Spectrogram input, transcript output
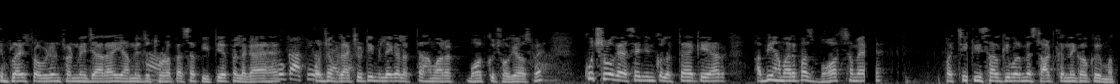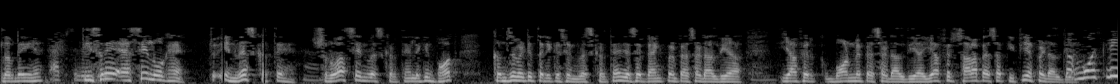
इम्प्लाइज प्रोविडेंट फंड में जा रहा है या हमने जो हाँ। थोड़ा पैसा पीपीएफ में लगाया है और जो ग्रेचुटी मिलेगा लगता है हमारा बहुत कुछ हो गया उसमें। हाँ। कुछ लोग ऐसे हैं जिनको लगता है कि यार अभी हमारे पास बहुत समय है पच्चीस तीस साल की उम्र में स्टार्ट करने का कोई मतलब नहीं है Absolutely. तीसरे ऐसे लोग हैं जो इन्वेस्ट करते हैं हाँ। शुरुआत से इन्वेस्ट करते हैं लेकिन बहुत कंजर्वेटिव तरीके से इन्वेस्ट करते हैं जैसे बैंक में पैसा डाल दिया हाँ। या फिर बॉन्ड में पैसा डाल दिया या फिर सारा पैसा पीपीएफ में डाल दिया तो मोस्टली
